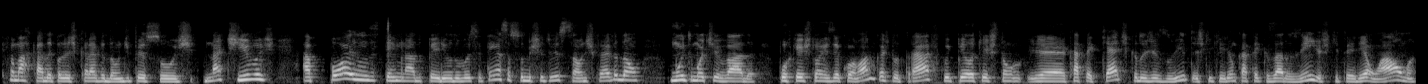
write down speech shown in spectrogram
que foi marcada pela escravidão de pessoas nativas. Após um determinado período, você tem essa substituição de escravidão, muito motivada por questões econômicas do tráfico e pela questão é, catequética dos jesuítas, que queriam catequizar os índios, que teriam alma,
